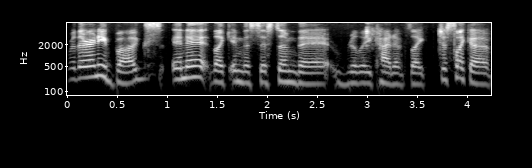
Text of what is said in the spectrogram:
were there any bugs in it, like in the system that really kind of like just like a,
